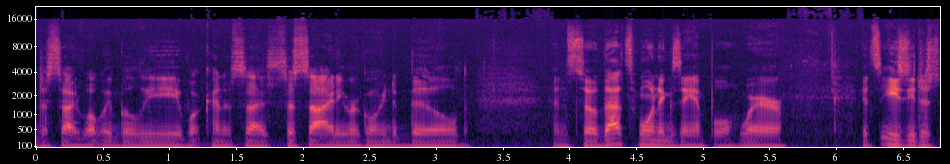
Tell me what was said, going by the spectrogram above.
decide what we believe, what kind of society we're going to build. And so that's one example where it's easy to,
